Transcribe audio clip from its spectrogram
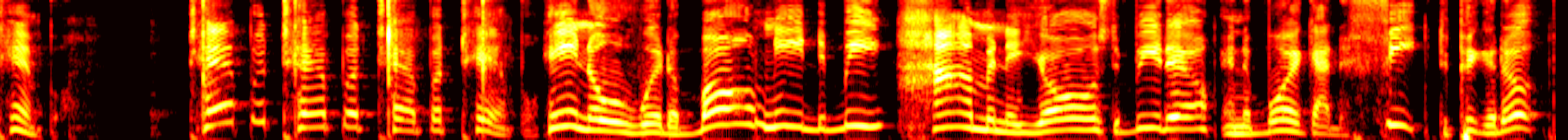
tempo. Tampa, Tampa, Tampa, Tampa. He knows where the ball need to be, how many yards to be there, and the boy got the feet to pick it up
